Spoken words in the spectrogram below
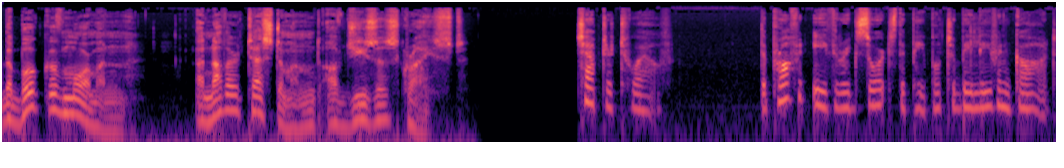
The Book of Mormon, another testament of Jesus Christ. Chapter 12 The prophet Ether exhorts the people to believe in God.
